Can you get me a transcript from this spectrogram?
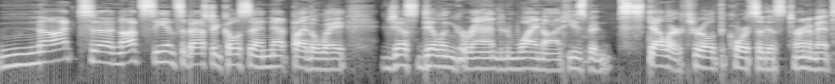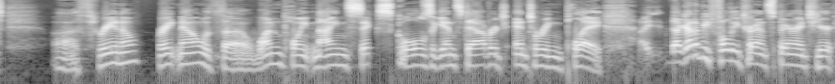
Not uh, not seeing Sebastian Cossa in net, by the way. Just Dylan Garand, and why not? He's been stellar throughout the course of this tournament. Uh, 3 0 right now with uh, 1.96 goals against average entering play. I, I got to be fully transparent here.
